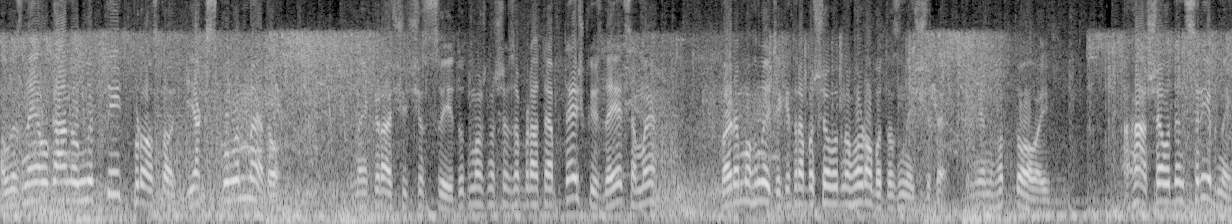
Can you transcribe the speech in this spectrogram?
Але з нейлгану летить просто, як з кулемету в найкращі часи. Тут можна ще забрати аптечку і здається, ми перемогли. Тільки треба ще одного робота знищити. Він готовий. Ага, ще один срібний.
